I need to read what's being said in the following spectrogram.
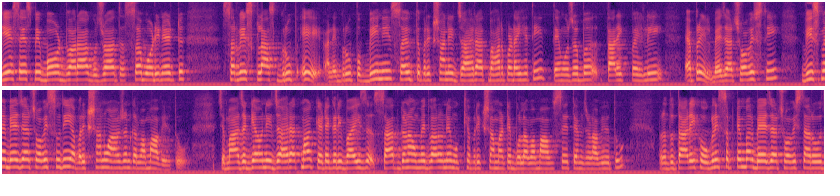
જીએસએસપી બોર્ડ દ્વારા Gujarat subordinate service class group A અને ગ્રુપ બીની સંયુક્ત પરીક્ષાની જાહેરાત બહાર પડાઈ હતી. તે મુજબ તારીખ પહેલી એપ્રિલ બે હજાર ચોવીસથી વીસ મે બે હજાર ચોવીસ સુધી આ પરીક્ષાનું આયોજન કરવામાં આવ્યું હતું. જેમાં આ જગ્યાઓની જાહેરાતમાં કેટેગરી વાઇઝ સાત ગણા ઉમેદવારોને મુખ્ય પરીક્ષા માટે બોલાવવામાં આવશે તેમ જણાવ્યું હતું. પરંતુ તારીખ ઓગણીસ સપ્ટેમ્બર બે હજાર ચોવીસના રોજ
